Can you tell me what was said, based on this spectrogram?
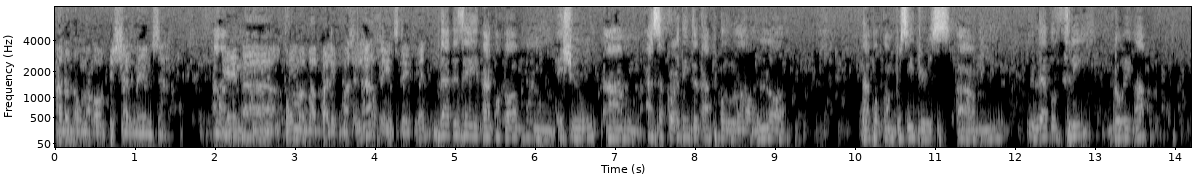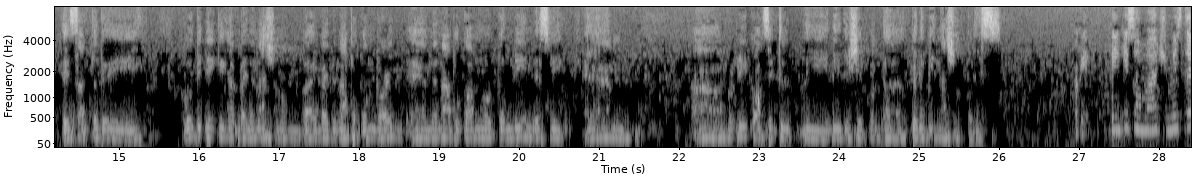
ano ng mga official na yun, sir? And uh, kung mababalik ba sila sa statement? That is a NAPOCOM issue. Um, as according to NAPOCOM law, law NAPOCOM procedures, um, level three going up is up to the will be taken up by the national by, by the NAPOCOM board, and the NAPOCOM will convene this week and uh, reconstitute the leadership of the Philippine National Police. Okay, thank you so much. Mr.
